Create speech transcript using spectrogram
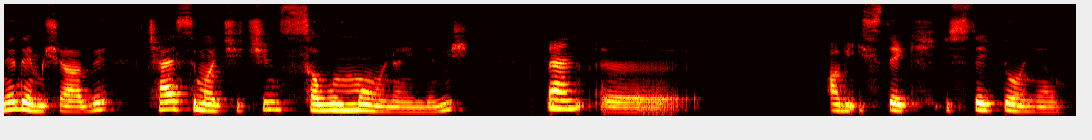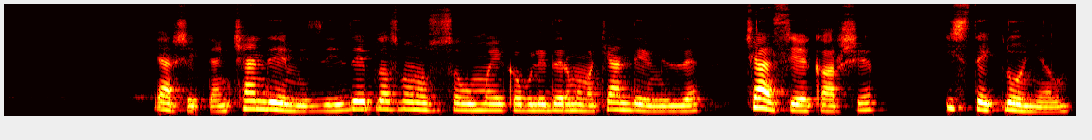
ne demiş abi? Chelsea maçı için savunma oynayın demiş. Ben eee, abi istek, istekli oynayalım. Gerçekten kendi evimizdeyiz. Deplasman olsa savunmayı kabul ederim ama kendi evimizde Chelsea'ye karşı istekli oynayalım.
